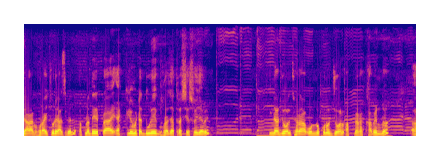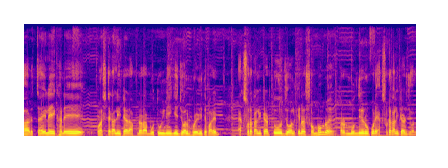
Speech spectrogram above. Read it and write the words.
যারা ঘোড়ায় চড়ে আসবেন, আপনাদের প্রায় এক কিলোমিটার দূরে ঘোড়া যাত্রা শেষ হয়ে যাবে। কিনা জল ছাড়া অন্য কোনো জল আপনারা খাবেন না। আর চাইলে এখানে পাঁচ টাকা লিটার আপনারা বোতল নিয়ে গিয়ে জল ভরে নিতে পারেন। একশো টাকা লিটার তো জল কেনা সম্ভব নয়, কারণ মন্দিরের উপরে একশো টাকা লিটার জল।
